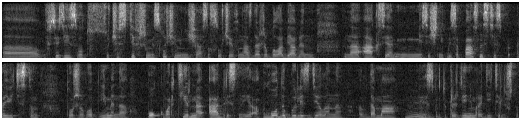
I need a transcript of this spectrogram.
В связи с, вот, с участившими случаями несчастных случаев у нас даже была объявлена акция «Месячник безопасности» с правительством тоже вот именно по квартирно адресные обходы mm. были сделаны в дома mm. с предупреждением родителей, что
